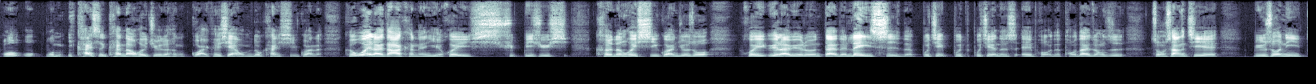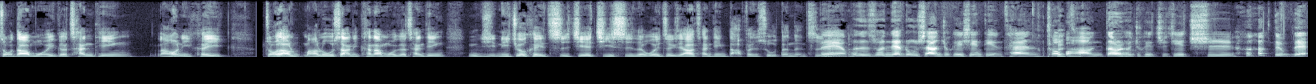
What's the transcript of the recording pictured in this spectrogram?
我我我们一开始看到会觉得很怪，可是现在我们都看习惯了。可未来大家可能也会必须习，可能会习惯，就是说会越来越多人戴的类似的，不见不不见得是 Apple 的头戴装置走上街。比如说，你走到某一个餐厅，然后你可以走到马路上，你看到某一个餐厅，你你就可以直接及时的为这家餐厅打分数等等之类的。对，或者说你在路上就可以先点餐，搞不好你到了以后就可以直接吃，对不对？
